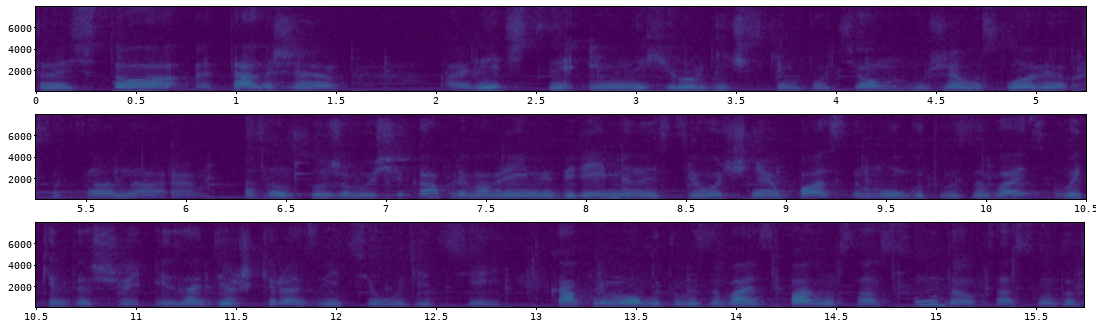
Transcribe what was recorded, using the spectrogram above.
то есть что также лечится именно хирургическим путем уже в условиях стационара. Сосудосуживающие капли во время беременности очень опасны, могут вызывать выкидыши и задержки развития у детей. Капли могут вызывать спазм сосудов, сосудов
